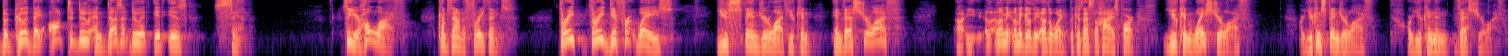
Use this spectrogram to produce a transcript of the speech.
the good they ought to do and doesn't do it, it is sin. See, your whole life comes down to three things. Three, three different ways you spend your life. You can invest your life. Uh, let me, let me go the other way because that's the highest part. You can waste your life or you can spend your life, or you can invest your life.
